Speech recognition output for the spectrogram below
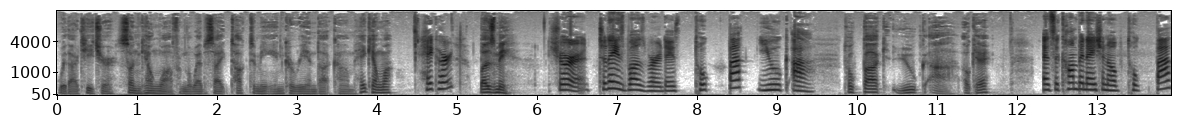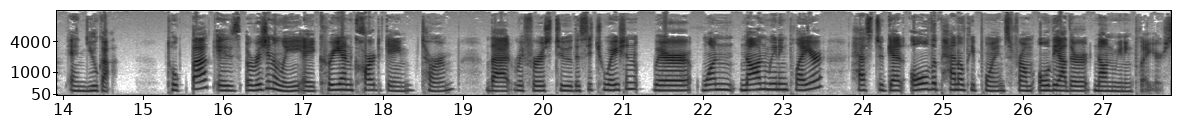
with our teacher, Sun Kyunghwa from the website talktomeinkorean.com. Hey, Kyunghwa, Hey Kurt. buzz me. Sure. Today's buzzword is 독박 육아. Tokbak yuk-a, okay? It's a combination of 독박 and 육 아. 독박 is originally a Korean card game term that refers to the situation where one non-winning player has to get all the penalty points from all the other non-winning players.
